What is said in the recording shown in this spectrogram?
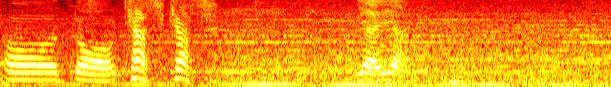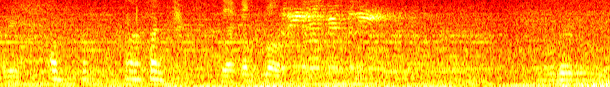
えーっとキャッシュキャッシュ Yeah, yeah. あさあサンキュー Second floor. 乗れるんで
